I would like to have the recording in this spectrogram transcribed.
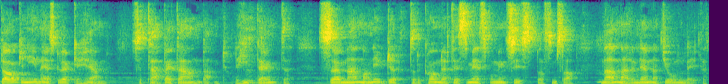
dagen innan jag skulle åka hem, så tappade jag ett armband. Det hittade jag inte. Så mamma har nu dött och då kom det ett sms från min syster som sa mamma hade lämnat jordelivet.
